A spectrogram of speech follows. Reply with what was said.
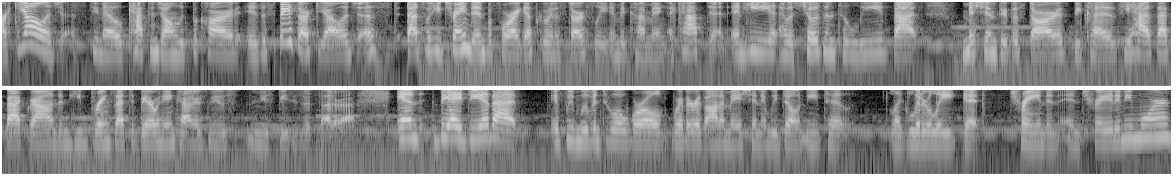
archaeologist. You know, Captain Jean Luc Picard is a space archaeologist. That's what he trained in before, I guess, going to Starfleet and becoming a captain. And he was chosen to lead that mission through the stars because he has that background and he brings that to bear when he encounters new new species, etc. And the idea that if we move into a world where there is automation and we don't need to like literally get trained in, in trade anymore.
